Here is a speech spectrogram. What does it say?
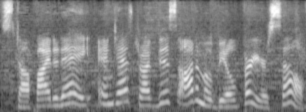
Stop by today and test drive this automobile for yourself.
